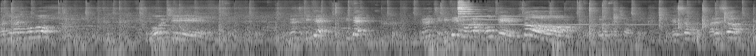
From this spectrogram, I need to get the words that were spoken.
다시, 다시 보고. 옳지. 그렇지, 밑에, 밑에. 그렇지, 밑에서 올라가. 오케이, 써. 그렇죠. 됐어, 잘했어.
